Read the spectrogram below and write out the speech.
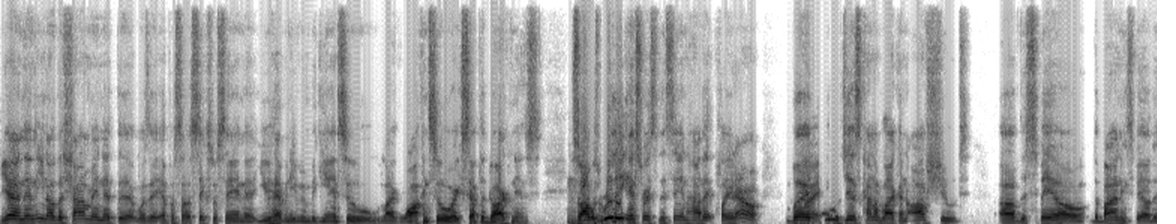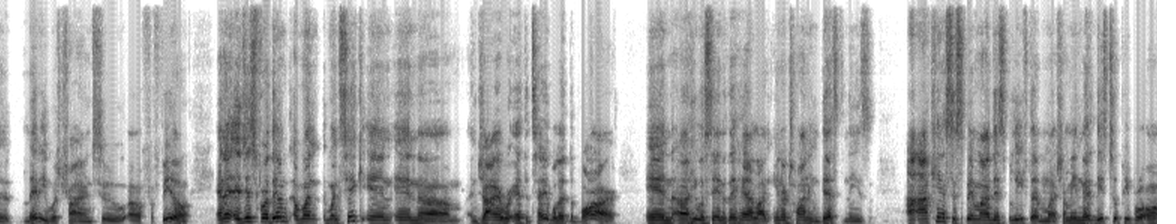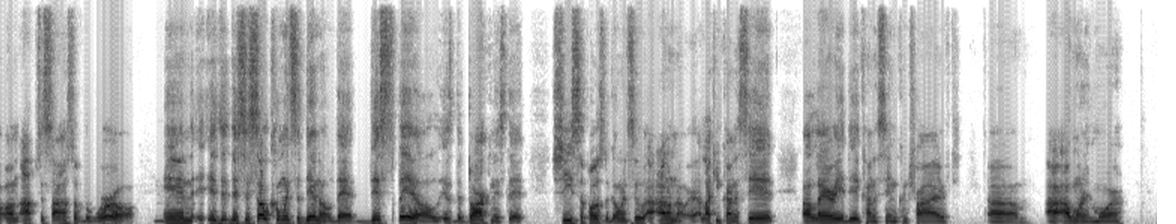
Yeah, and then you know the shaman at the was it episode six was saying that you haven't even began to like walk into or accept the darkness. Mm-hmm. So I was really interested in seeing how that played out, but right. it was just kind of like an offshoot of the spell, the binding spell that Letty was trying to uh, fulfill. And it, it, just for them when when Tick and and um, and Jaya were at the table at the bar, and uh, he was saying that they had like intertwining destinies I, I can't suspend my disbelief that much. I mean, these two people are on opposite sides of the world. Mm-hmm. And it, it, this is so coincidental that this spell is the darkness that she's supposed to go into. I, I don't know. Like you kind of said, uh, Larry, it did kind of seem contrived. Um, I, I, wanted more,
